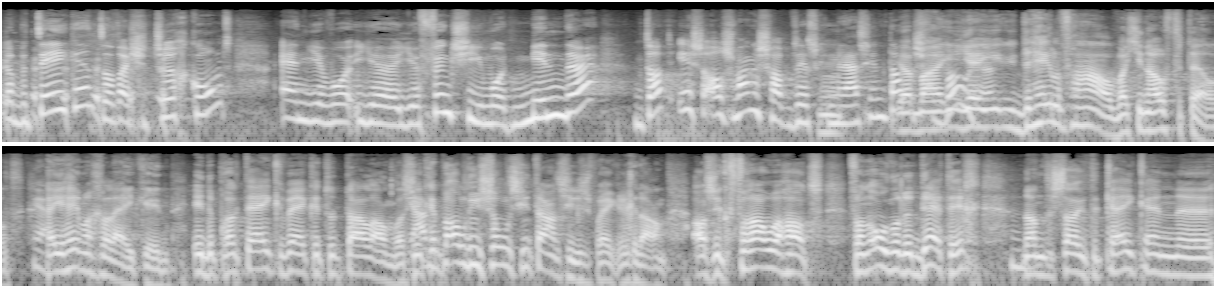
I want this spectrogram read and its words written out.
dat betekent dat als je terugkomt en je, je, je functie wordt minder, dat is al zwangerschapsdiscriminatie en dat ja, is maar verboden. jij, het hele verhaal wat je nou vertelt, Ja. heb je helemaal gelijk in. In de praktijk werkt het totaal anders. Ja, ik heb al die sollicitatiegesprekken gedaan. Als ik vrouwen had van onder de 30, dan zat ik te kijken en... eh,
